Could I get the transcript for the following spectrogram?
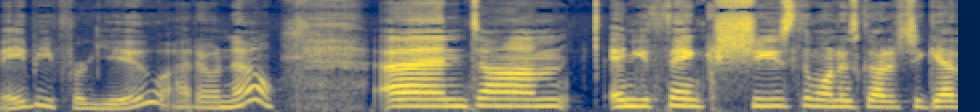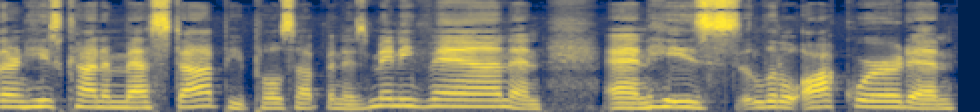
maybe for you, I don't know. And um, and you think she's the one who's got it together, and he's kind of messed up. He pulls up in his minivan, and and he's a little awkward, and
